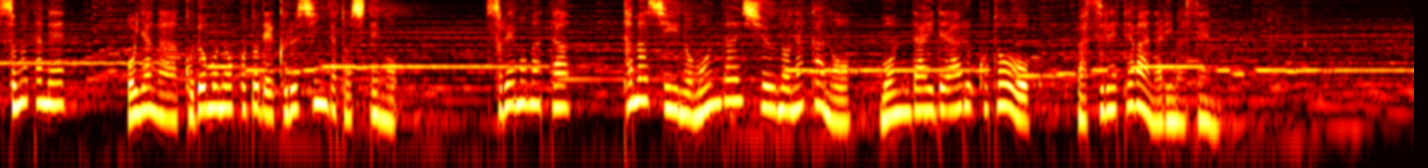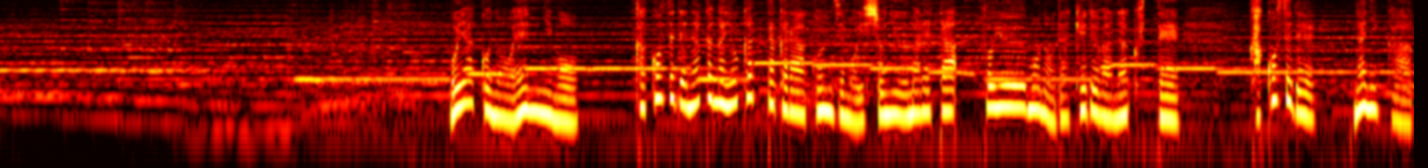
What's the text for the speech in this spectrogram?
そのため親が子供のことで苦しんだとしてもそれもまた魂の問題集の中の問題であることを忘れてはなりません。親子の縁にも過去世で仲が良かったから今世も一緒に生まれたというものだけではなくて過去世で何か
